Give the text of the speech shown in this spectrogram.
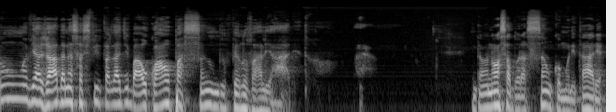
uma viajada nessa espiritualidade de Baal, qual passando pelo vale árido. Então, a nossa adoração comunitária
